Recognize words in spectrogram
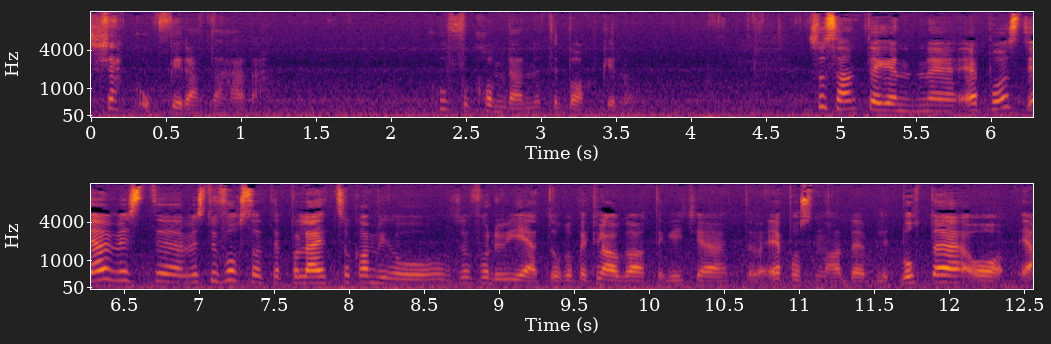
Sjekk opp i dette her. Hvorfor kom denne tilbake nå? Så sendte jeg en eh, e-post. Ja, hvis, hvis, du fortsatt er på leit, så, jo, så får du gi et ord. Beklager at e-posten hadde blitt borte. Og ja,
